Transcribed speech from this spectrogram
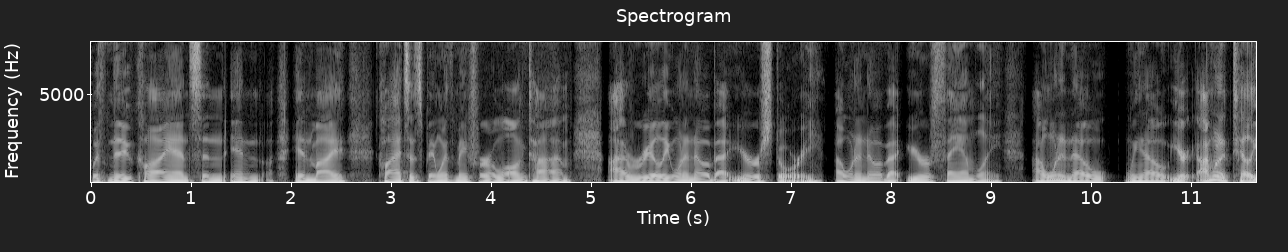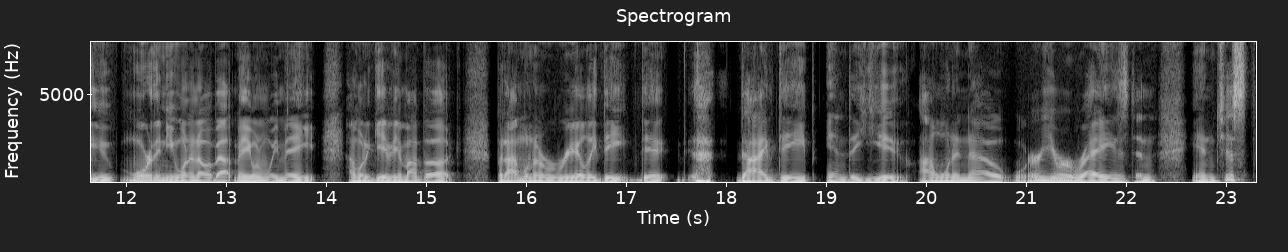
with new clients and in in my clients that's been with me for a long time. I really want to know about your story. I want to know about your family. I want to know we know you're i'm going to tell you more than you want to know about me when we meet i'm going to give you my book but i'm going to really deep, dive deep into you. I want to know where you were raised and and just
